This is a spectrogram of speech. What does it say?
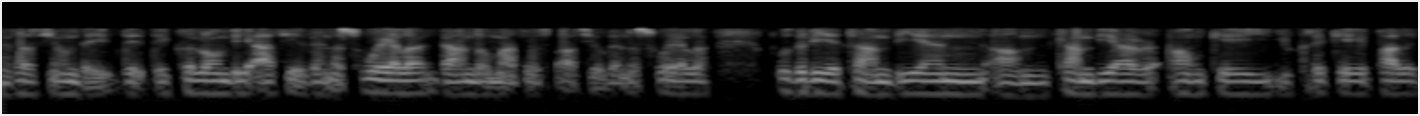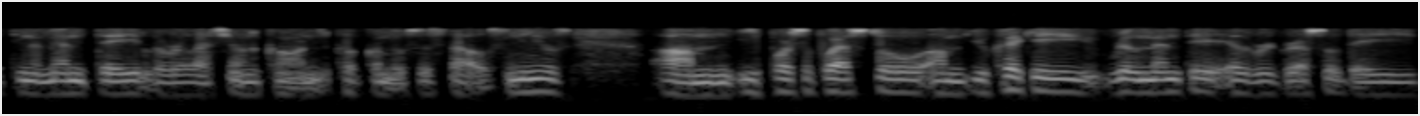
organización de, Colombia hacia Venezuela, dando más espacio a Venezuela. Podría también um, cambiar, aunque yo creo que paulatinamente, la relación con, con, los Estados Unidos. Um, y por supuesto, um, yo creo que realmente el regreso de,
